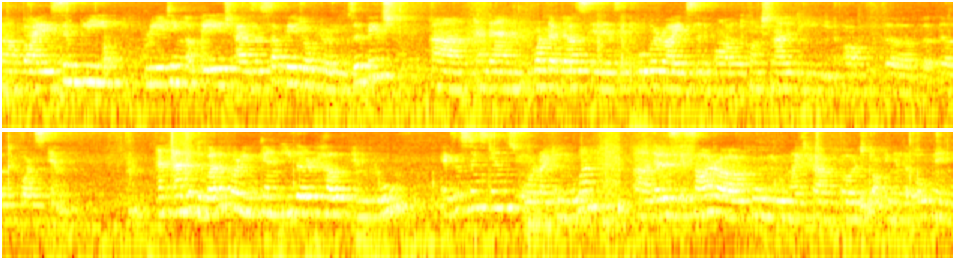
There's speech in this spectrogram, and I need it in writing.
uh, by simply creating a page as a subpage of your user page. Um, and then what that does is it overrides the default functionality of the, the, default skin. And as a developer, you can either help improve existing skins or write a new one. Uh, there is Isarra, who you might have heard talking in the opening.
